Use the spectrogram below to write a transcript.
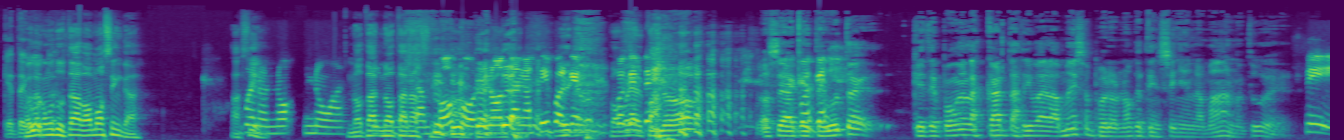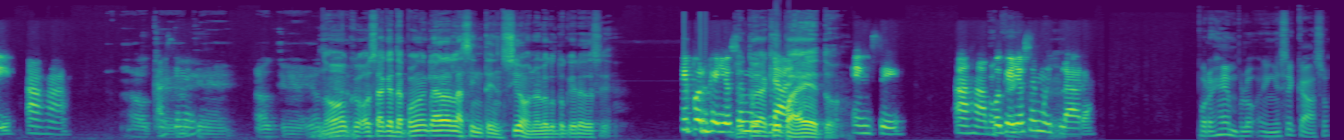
¿Qué te hola, ¿cómo tú estás? Vamos a singar. Así. Bueno, no, no así. No tan, no tan así. Tampoco, no tan así, porque... porque te... No, o sea, que te gusta que te pongan las cartas arriba de la mesa, pero no que te enseñen la mano, tú ves. Sí, ajá. Ok, así okay. No, o sea, que te pongan claras las intenciones, es lo que tú quieres decir. Sí, porque yo soy yo estoy aquí para esto. En sí. Ajá, porque yo soy muy clara. Por ejemplo, en ese caso,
